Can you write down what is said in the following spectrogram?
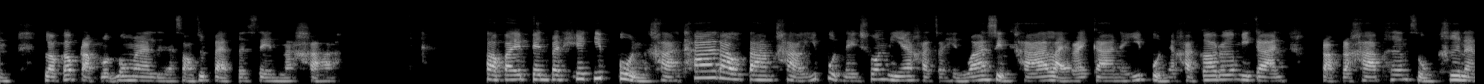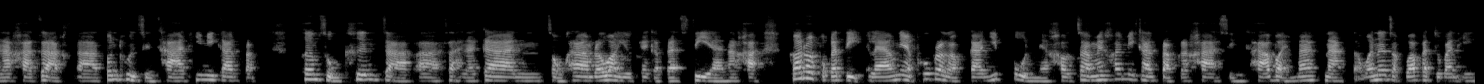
4.2%เราก็ปรับลดลงมาเหลือ 2.8%นะคะ ต่อไปเป็นประเทศญี่ปุ่นค่ะ ถ้าเราตามข่าวญี่ปุ่นในช่วงนี้ค่ะ จะเห็นว่าสินค้าหลายรายการในญี่ปุ่นนะคะก็เริ่มมีการ ปรับราคาเพิ่มสูงขึ้นนะคะ จากต้นทุนสินค้าที่มีการปรับเพิ่มสูงขึ้นจากสถานการณ์สงครามระหว่างยูเครนกับรัสเซียนะคะ ก็โดยปกติแล้วเนี่ยผู้ประกอบการญี่ปุ่นเนี่ยเขาจะไม่ค่อยมีการปรับราคาสินค้าบ่อยมากนัก แต่ว่าเนื่องจากว่าปัจจุบันเอง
